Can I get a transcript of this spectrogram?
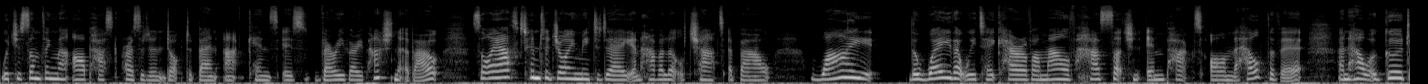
which is something that our past president, Dr. Ben Atkins, is very, very passionate about. So, I asked him to join me today and have a little chat about why the way that we take care of our mouth has such an impact on the health of it, and how a good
